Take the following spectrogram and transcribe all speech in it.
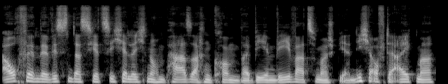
Auch wenn wir wissen, dass jetzt sicherlich noch ein paar Sachen kommen, weil BMW war zum Beispiel ja nicht auf der EICMA.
